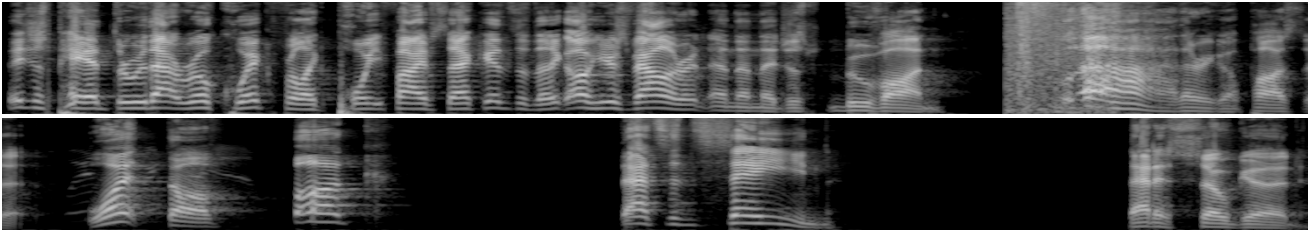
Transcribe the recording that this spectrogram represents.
They just pan through that real quick for like 0.5 seconds, and they're like, "Oh, here's Valorant," and then they just move on. Ah, there we go. Paused it. What the fuck? That's insane. That is so good.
